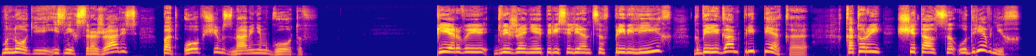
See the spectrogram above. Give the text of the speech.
многие из них сражались под общим знаменем готов. Первые движения переселенцев привели их к берегам Припека, который считался у древних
